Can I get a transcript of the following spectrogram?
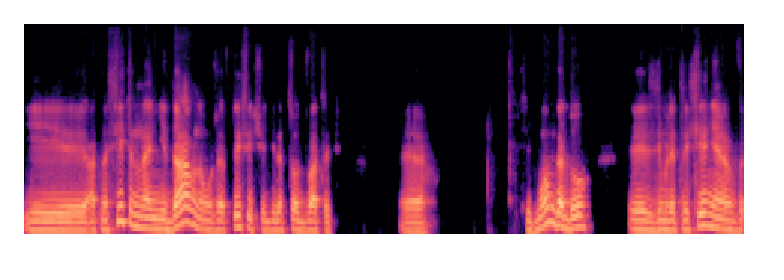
И относительно недавно, уже в 1927 году, э, землетрясение в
